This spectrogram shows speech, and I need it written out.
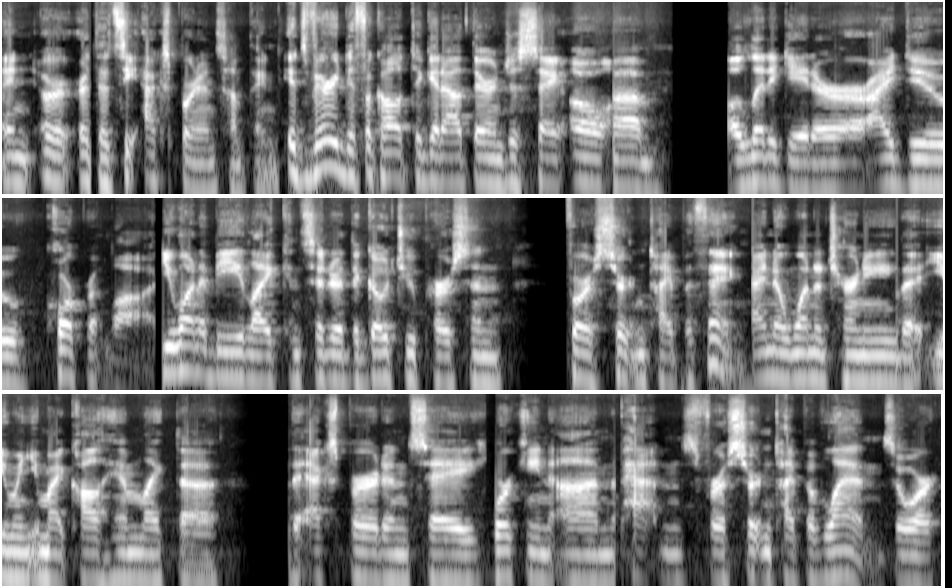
and or, or, that's the expert in something. It's very difficult to get out there and just say, "Oh, um, a litigator," or "I do corporate law." You want to be like considered the go-to person for a certain type of thing. I know one attorney that you you might call him like the the expert and say working on patents for a certain type of lens or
